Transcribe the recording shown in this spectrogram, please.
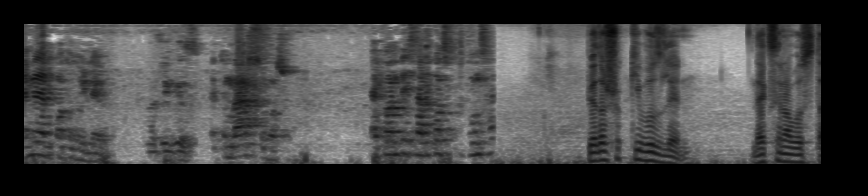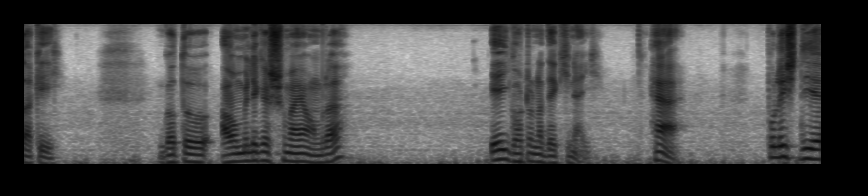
এমনি আর কথা কইলে হ্যাঁ, ঠিক আছে। তোমরা আসছো বসো। এখন তুই স্যার কোন প্রিয় দর্শক, কী বুঝলেন? দেখছেন অবস্থা কি? গত আওয়ামী লীগের সময় আমরা এই ঘটনা দেখি নাই। হ্যাঁ পুলিশ দিয়ে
